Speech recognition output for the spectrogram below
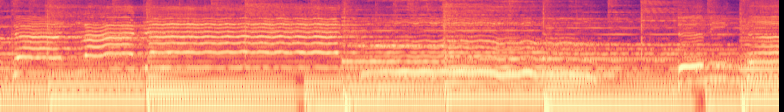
Maafkanlah daku, Demi kau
